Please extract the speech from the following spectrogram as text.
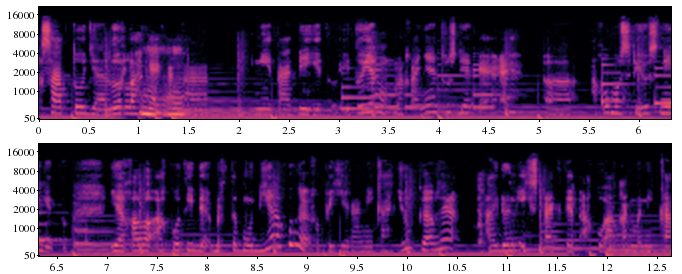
satu jalur lah kayak Mm-mm. kata ini tadi gitu. Itu yang makanya terus dia kayak eh eh, aku mau serius nih gitu. Ya kalau aku tidak bertemu dia aku nggak kepikiran nikah juga. Maksudnya I don't expected aku akan menikah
